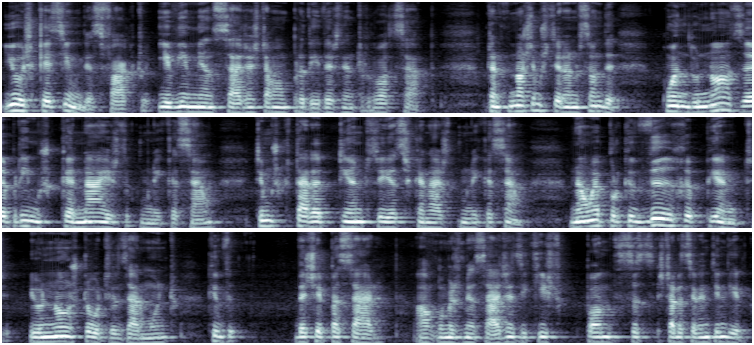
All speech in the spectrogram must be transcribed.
E eu esqueci-me desse facto e havia mensagens que estavam perdidas dentro do WhatsApp. Portanto, nós temos que ter a noção de quando nós abrimos canais de comunicação, temos que estar atentos a esses canais de comunicação. Não é porque de repente eu não estou a utilizar muito que deixei passar algumas mensagens e que isto pode estar a ser entendido.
